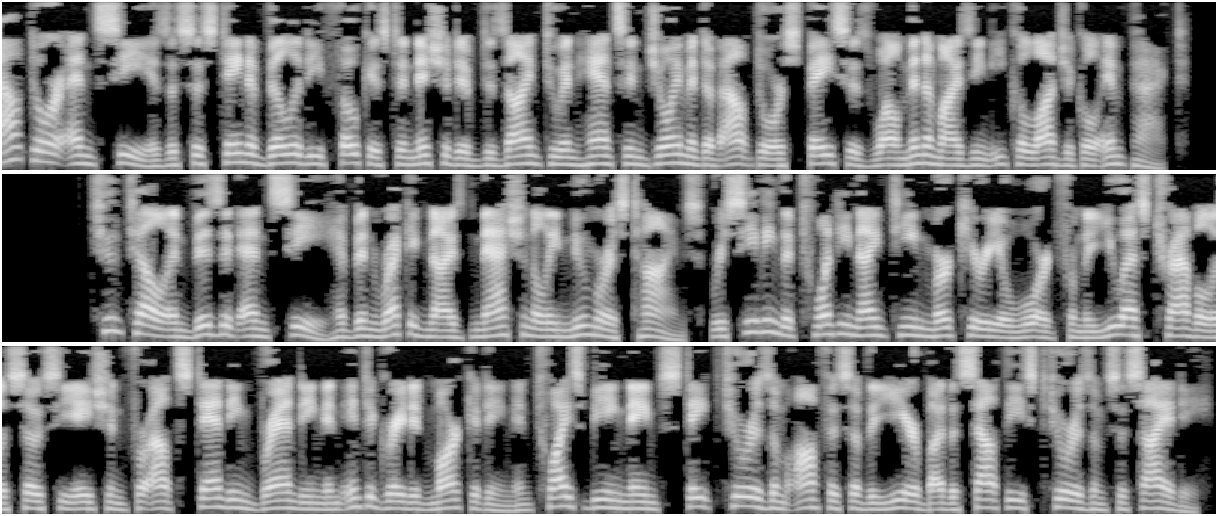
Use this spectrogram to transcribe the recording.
Outdoor NC is a sustainability-focused initiative designed to enhance enjoyment of outdoor spaces while minimizing ecological impact. Tuttle and Visit NC have been recognized nationally numerous times, receiving the 2019 Mercury Award from the U.S. Travel Association for Outstanding Branding and Integrated Marketing and twice being named State Tourism Office of the Year by the Southeast Tourism Society.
